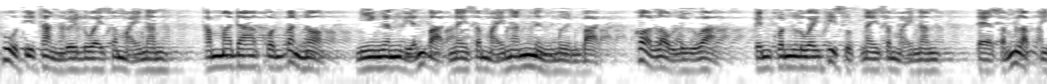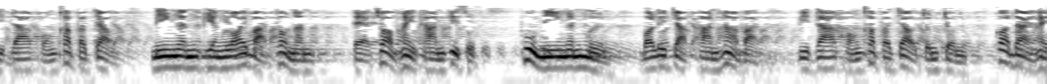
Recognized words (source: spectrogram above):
ผู้ที่ท่านรวยๆสมัยนั้น ธรรมดาคนบ้านนอกมีเงินเหรียญบาทในสมัยนั้นหนึ่งหมื่นบาท ก็เล่าลือว่า เป็นคนรวยที่สุดในสมัยนั้น แต่สำหรับบิดาของข้าพเจ้า มีเงินเพียงร้อยบาทเท่านั้น แต่ชอบให้ทานที่สุด ผู้มีเงินหมื่น บริจาคทานห้าบาท บิดาของข้าพเจ้าจนๆ ก็ได้ให้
